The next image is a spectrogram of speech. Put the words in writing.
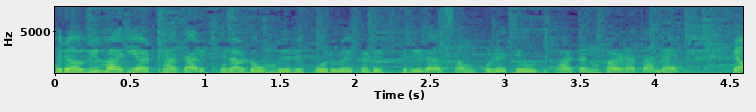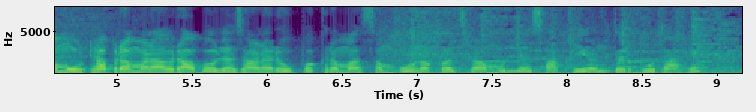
रविवारी अठरा तारखेला डोंबिवली पूर्वेकडील क्रीडा संकुल येथे उद्घाटन करण्यात आलंय. या मोठ्या प्रमाणावर राबवल्या जाणाऱ्या उपक्रमात संपूर्ण कचरा मूल्य साखळी अंतर्भूत आहे.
